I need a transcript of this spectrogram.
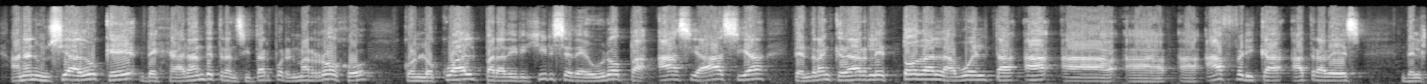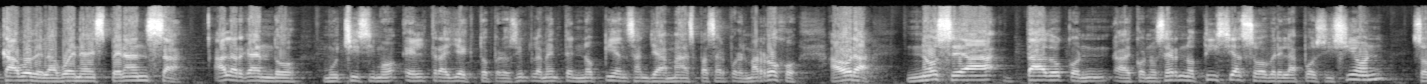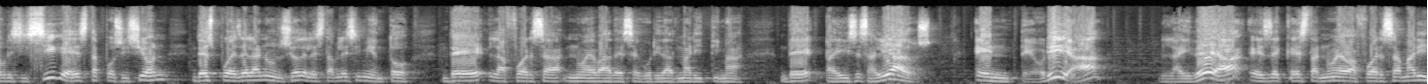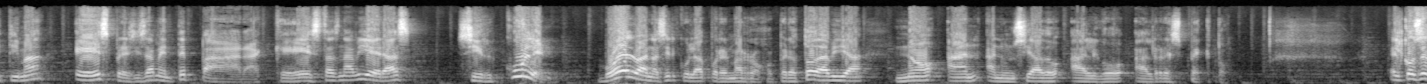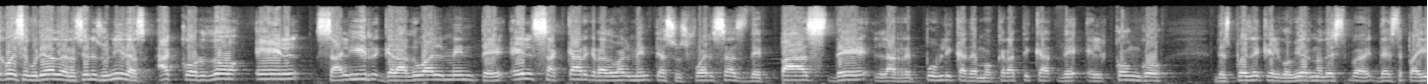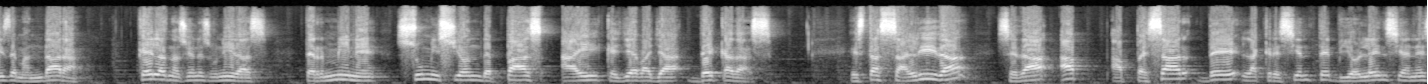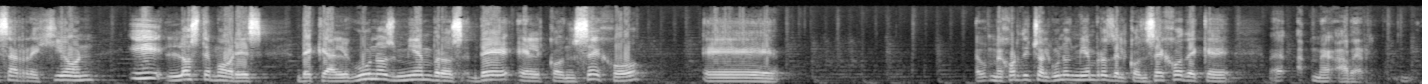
han anunciado que dejarán de transitar por el Mar Rojo, con lo cual para dirigirse de Europa hacia Asia tendrán que darle toda la vuelta a, África a través del Cabo de la Buena Esperanza, alargando muchísimo el trayecto, pero simplemente no piensan ya más pasar por el Mar Rojo. Ahora, no se ha dado a conocer noticias sobre la posición, sobre si sigue esta posición después del anuncio del establecimiento de la Fuerza Nueva de Seguridad Marítima de países aliados. En teoría, la idea es de que esta nueva Fuerza Marítima es precisamente para que estas navieras circulen, vuelvan a circular por el Mar Rojo, pero todavía no han anunciado algo al respecto. El Consejo de Seguridad de las Naciones Unidas acordó el salir gradualmente, el sacar gradualmente a sus fuerzas de paz de la República Democrática del Congo después de que el gobierno de este, de este país demandara que las Naciones Unidas termine su misión de paz ahí que lleva ya décadas. Esta salida se da a, pesar de la creciente violencia en esa región y los temores de que algunos miembros del Consejo, eh, mejor dicho, algunos miembros del Consejo de que, eh, a ver,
